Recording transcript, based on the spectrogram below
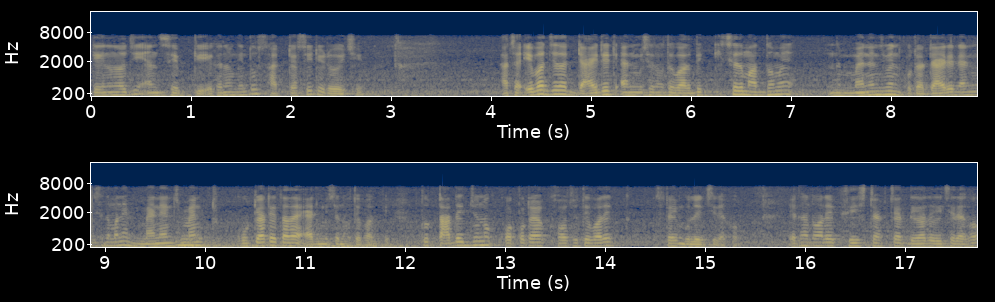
technology and safety, এখানেও কিন্তু সাতটা সিট রয়েছে। আচ্ছা এবার যারা ডাইরেক্ট অ্যাডমিশন হতে পারবে, কিসের মাধ্যমে? ম্যানেজমেন্ট কোটা ডাইরেক্ট অ্যাডমিশন মানে ম্যানেজমেন্ট কোটাতে তারা অ্যাডমিশন হতে পারবে। তো তাদের জন্য কত টাকা খরচ হতে পারে, সেটা আমি বলে দিচ্ছি, দেখো। এখানে তোমাদের ফি স্ট্রাকচার দেওয়া রয়েছে, দেখো।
